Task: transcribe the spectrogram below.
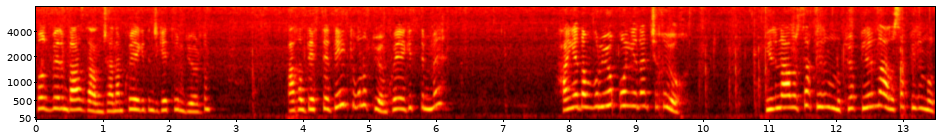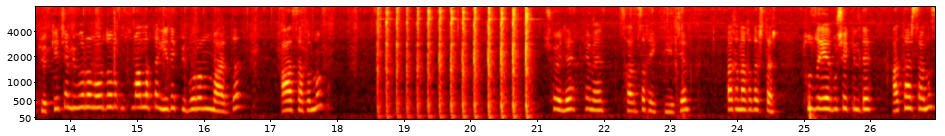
Toz biberim de az kalmış. Anam köye gidince getirin diyordum. Akıl defter değil ki unutuyorum. Köye gittim mi? Hanya'dan vuruyor, Konya'dan çıkıyor. Birini alırsak birini unutuyor. Birini alırsak birini unutuyor. Geçen bir boron orada unutmuşum. Allah'tan yedek bir boronum vardı. Asafımın. Şöyle hemen sarımsak ekleyeceğim. Bakın arkadaşlar tuzu eğer bu şekilde atarsanız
